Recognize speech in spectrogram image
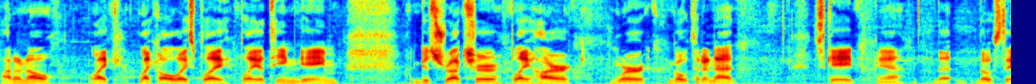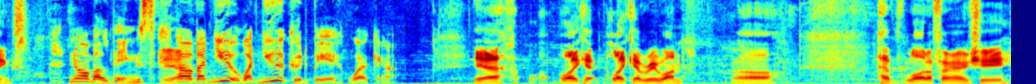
I don't know. Like like always, play play a team game, good structure, play hard, work, go to the net, skate. Yeah, that those things. Normal things. Yeah. How about you? What you could be working on? Yeah, like like everyone, uh, have a lot of energy,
